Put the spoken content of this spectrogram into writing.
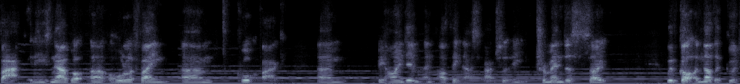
back and he's now got uh, a Hall of Fame um, quarterback um, behind him, and I think that's absolutely tremendous. So we've got another good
